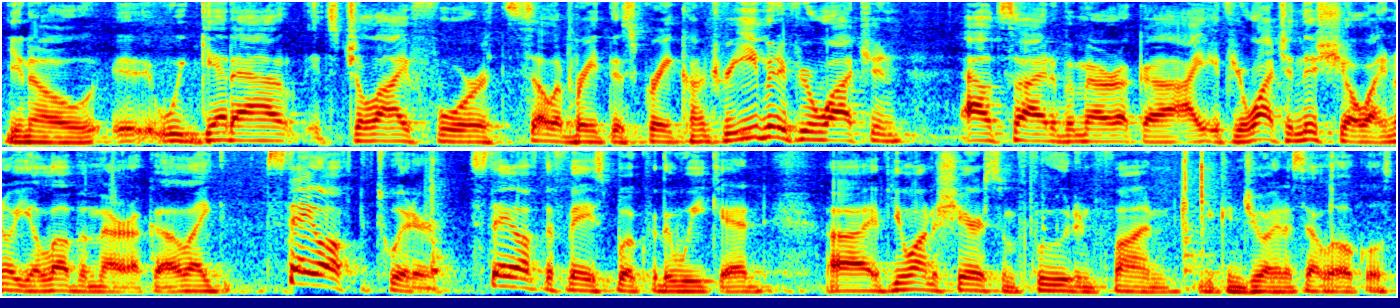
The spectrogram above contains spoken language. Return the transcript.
you know, eh, we get out. It's July 4th. Celebrate this great country. Even if you're watching outside of America, I, if you're watching this show, I know you love America. Like, stay off the Twitter, stay off the Facebook for the weekend. Uh, if you want to share some food and fun, you can join us at Locals.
